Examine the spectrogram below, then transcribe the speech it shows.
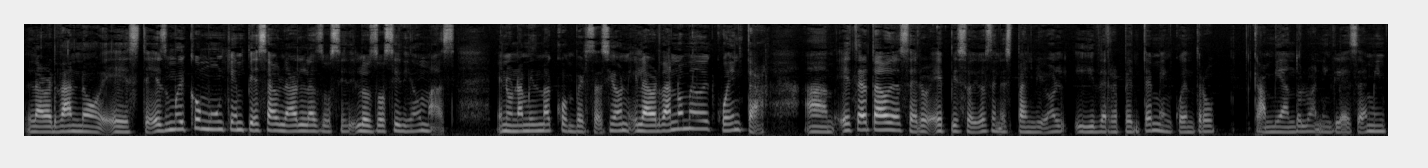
La verdad no, este, es muy común que empiece a hablar las dos, los dos idiomas en una misma conversación y la verdad no me doy cuenta. he tratado de hacer episodios en español y de repente me encuentro cambiándolo en inglés. I mean,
